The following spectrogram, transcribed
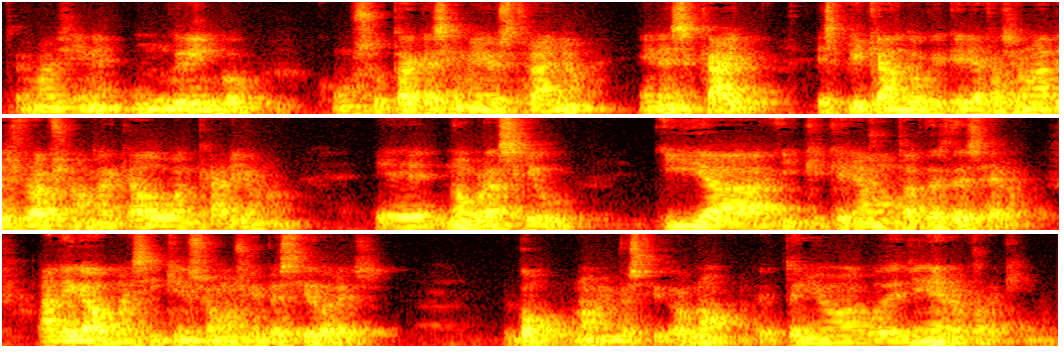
Então, imagine um gringo com um sotaque assim meio estranho em Skype, explicando que queria fazer uma disruption ao mercado bancário não? É, no Brasil e, uh, que queria montar desde zero. Ah, legal, mas e quem são os investidores? Bom, não, investidor não, eu algo de dinheiro por aqui. Não?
